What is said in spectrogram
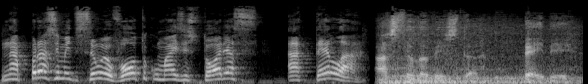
Na próxima edição eu volto com mais histórias. Até lá! Hasta la vista, baby.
